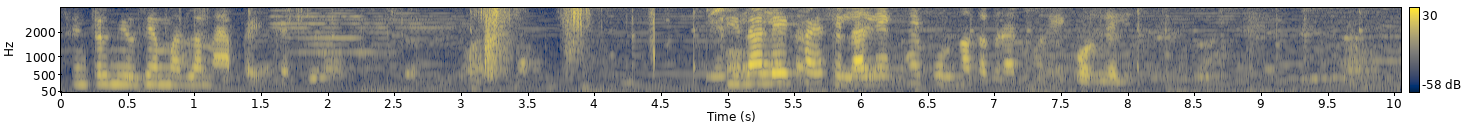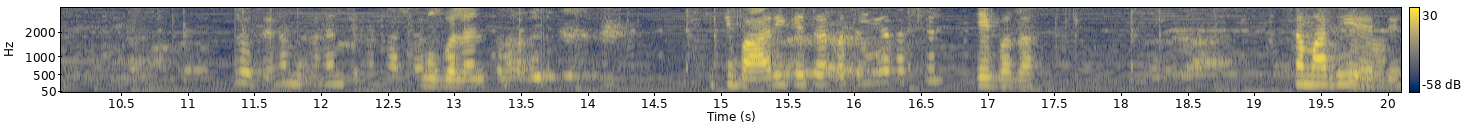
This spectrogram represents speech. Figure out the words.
सेंट्रल म्युझियम मधला मॅप आहे इथे. शिलालेख आहे. शिलालेख आहे पूर्ण दगडांमध्ये कोरलेले होते ना मुघलांची पण भाषा मुघलांचं. किती बारीक याच्यात कसं लिहित असतील हे बघा समाधी आहे. ते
